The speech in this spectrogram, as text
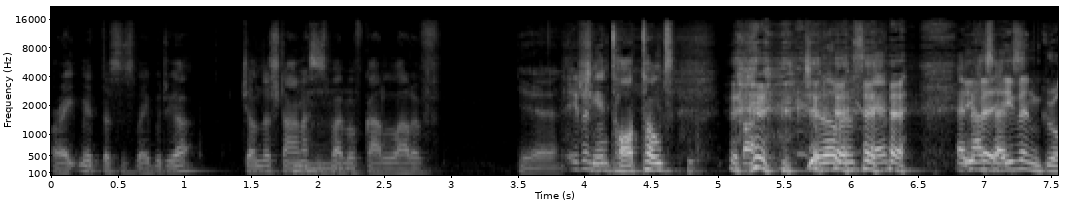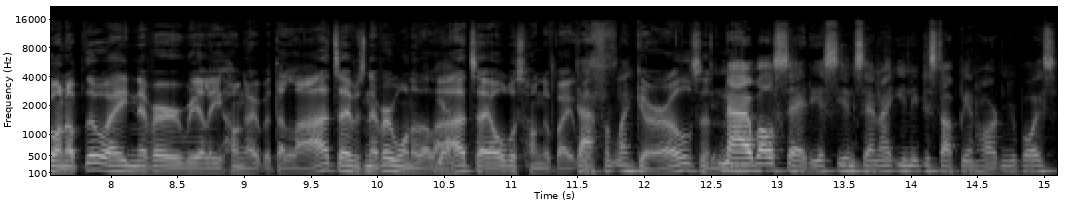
all right, mate, this is why we do it. Do you understand? This is Mm. why we've got a lot of yeah. Shane Even, Todd tones. Do you know what I'm saying? In even, even growing up though, I never really hung out with the lads. I was never one of the Yeah. lads. I always hung about Definitely. with girls and Now, say to you, seeing saying that, you need to stop being hard on your boys.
